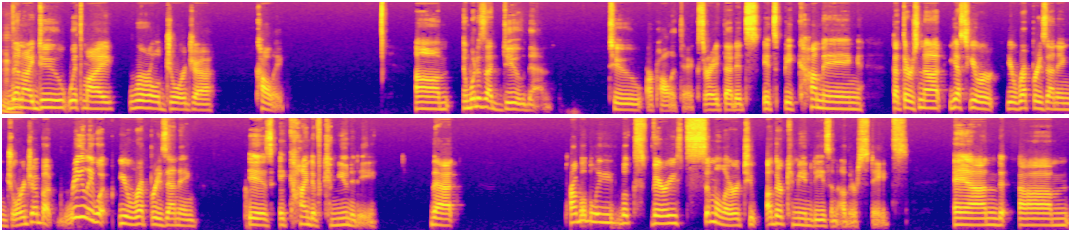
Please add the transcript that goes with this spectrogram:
mm-hmm. than I do with my rural Georgia colleague. Um, and what does that do then? to our politics, right? That it's it's becoming that there's not yes you're you're representing Georgia, but really what you're representing is a kind of community that probably looks very similar to other communities in other states. And um,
